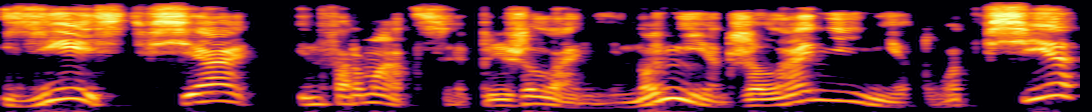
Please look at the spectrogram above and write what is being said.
есть вся информация при желании, но нет, желания нет. Вот все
